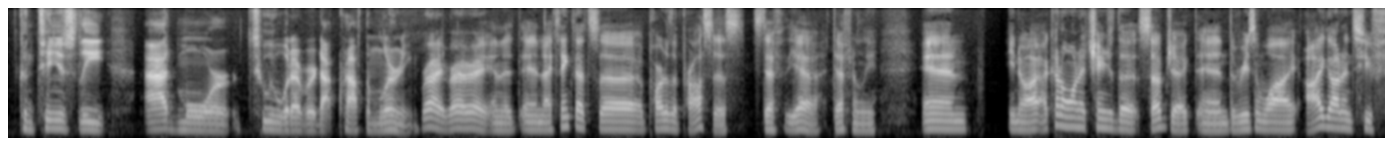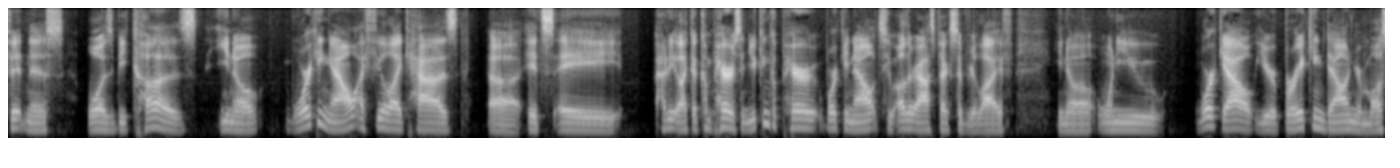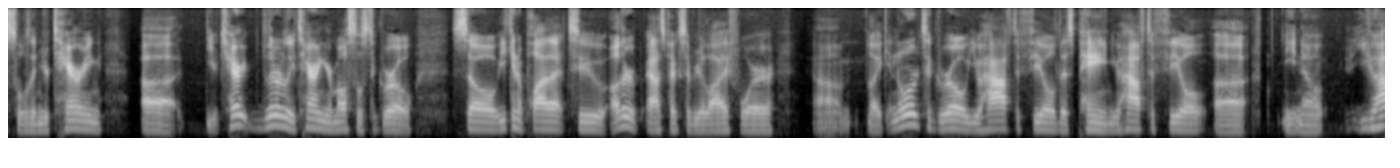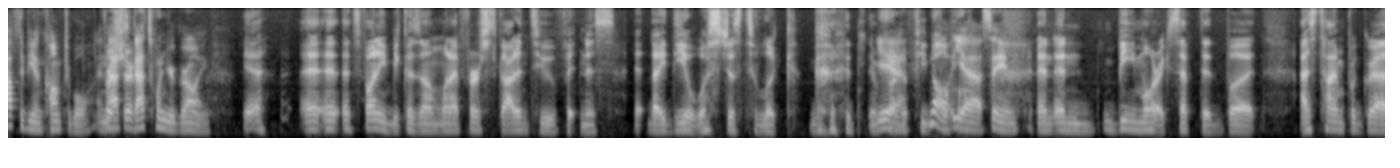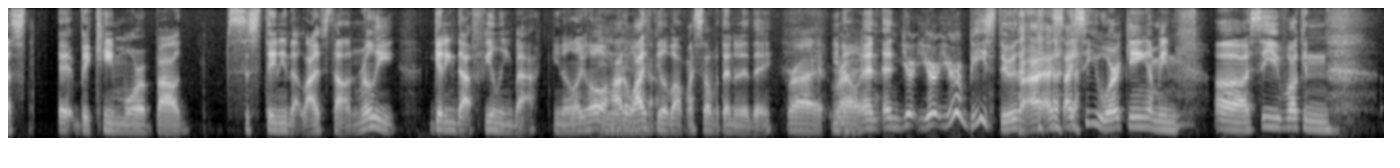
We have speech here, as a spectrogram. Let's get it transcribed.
continuously add more to whatever that craft i'm learning right, right, right. And it, and I think that's uh, a part of the process. It's def yeah, definitely. And you know, I, I kind of want to change the subject. And the reason why I got into fitness was because you know, working out. I feel like has uh, it's a how do you like a comparison? You can compare working out to other aspects of your life. You know, when you work out, you're breaking down your muscles and you're tearing, uh, you're tear- literally tearing your muscles to grow. So you can apply that to other aspects of your life where, um, like, in order to grow, you have to feel this pain. You have to feel, uh, you know, you have to be uncomfortable, and For that's sure. that's when you're growing. yeah and, it's funny because um when i first got into fitness eh, the idea was just to look good in yeah. front of people No. Yeah. Same. and and be more accepted but as time progressed it became more about sustaining that lifestyle and really getting that feeling back you know like oh how do i feel about myself at the end of the day Right. you right. know and and you're you're you're a beast dude I, I, I see you working i mean uh i see you fucking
